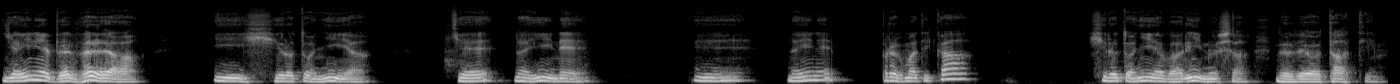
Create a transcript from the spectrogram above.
για είναι βεβαία η χειροτονία και να είναι, ε, να είναι πραγματικά χειροτονία βαρύνουσα βεβαιωτάτη.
